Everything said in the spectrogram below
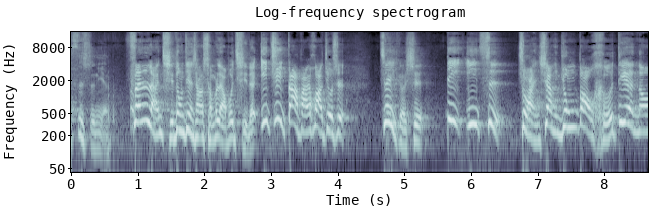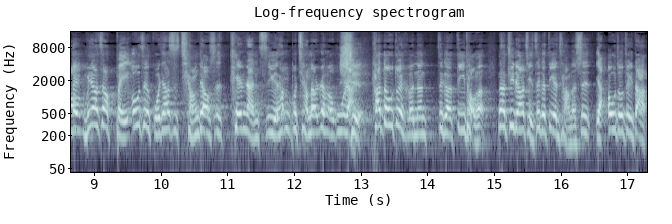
四十年。芬兰启动电厂什么了不起的？一句大白话就是，这个是第一次。转向拥抱核电哦！哎，我们要知道，北欧这个国家是强调是天然资源，他们不强调任何污染，是，他都对核能这个低头了。那据了解，这个电厂呢是亚欧洲最大，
